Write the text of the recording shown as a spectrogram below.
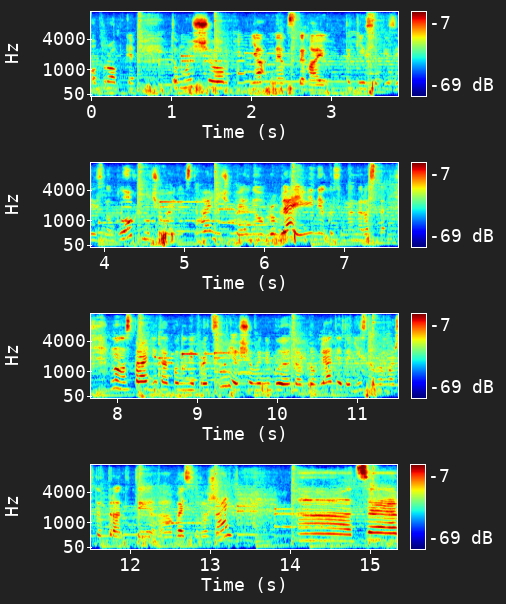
обробки, тому що я не встигаю. Такий собі, звісно, блог, нічого не нічого я не обробляю, і він якось у мене росте. Ну насправді так воно не працює. Якщо ви не будете обробляти, то дійсно ви можете втратити е, весь урожай. Е, Це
